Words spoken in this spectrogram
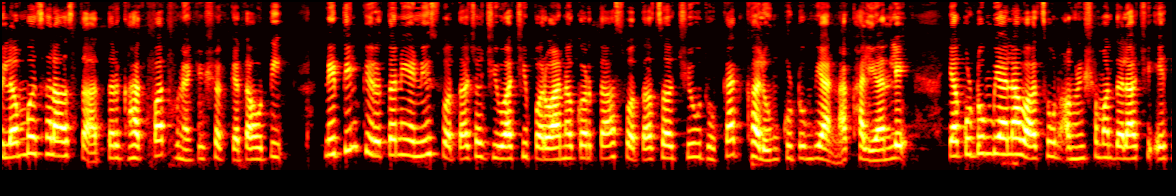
विलंब झाला असता तर घातपात होण्याची शक्यता होती. नितीन कीर्तन यांनी स्वतःच्या जीवाची पर्वा न करता स्वतःचा जीव धोक्यात घालून कुटुंबियांना खाली आणले. या कुटुंबियाला वाचवून अग्निशमन दलाची एक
